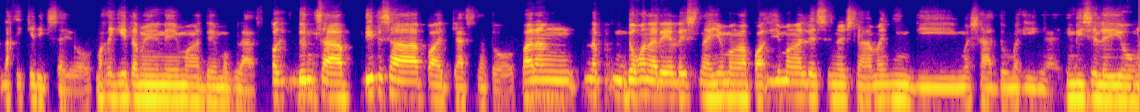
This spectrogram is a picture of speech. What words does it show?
nakikinig sa'yo, makikita mo yun na yung mga demographic. Pag dun sa, dito sa podcast na to, parang na, doon ko na-realize na yung mga yung mga listeners naman hindi masyado maingay. Hindi sila yung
